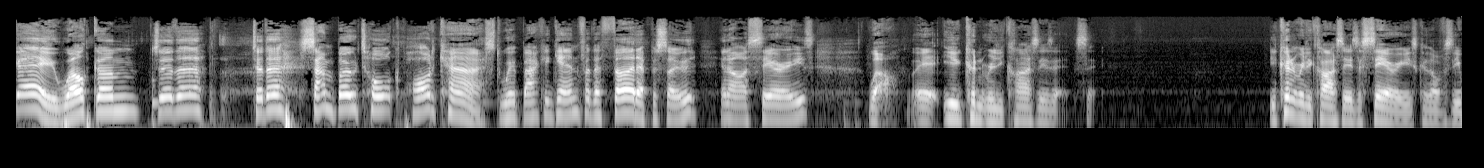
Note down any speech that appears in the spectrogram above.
Okay, welcome to the to the Sampo Talk podcast. We're back again for the third episode in our series. Well, it, you couldn't really class it as a, you couldn't really class it as a series because obviously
